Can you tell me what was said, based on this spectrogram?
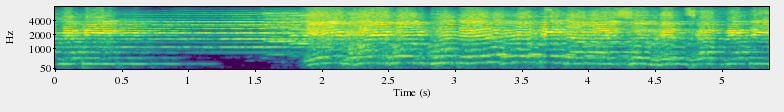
প্রীতি এই ভাই বন্ধুদের প্রতি জানাই শুভেচ্ছা প্রীতি।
